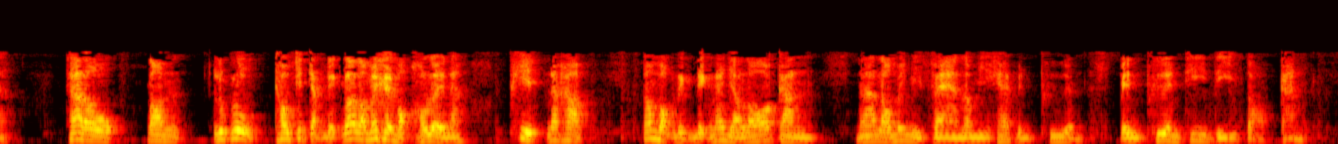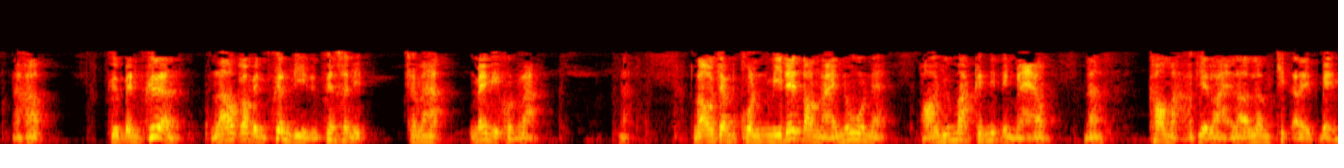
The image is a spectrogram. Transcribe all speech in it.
นะ ถ้าเราตอนลูกๆเขาคิดจากเด็กแล้วเราไม่เคยบอกเขาเลยนะ ผิดนะครับ ต้องบอกเด็กๆนะอย่าล้อกันนะเราไม่มีแฟนเรามีแค่เป็นเพื่อน เป็นเพื่อนที่ดีต่อกันนะครับ คือเป็นเพื่อนแล้วก็เป็นเพื่อนดีหรือเพื่อนสนิทใช่ไหมฮะไม่มีคนรักนะเราจะคนมีได้ตอนไหนนู่นเนี่ยพออายุมากขึ้นนิดหนึ่งแล้วนะเข้ามหาวิทยาลัยแล้วเริ่มคิดอะไรเป็น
